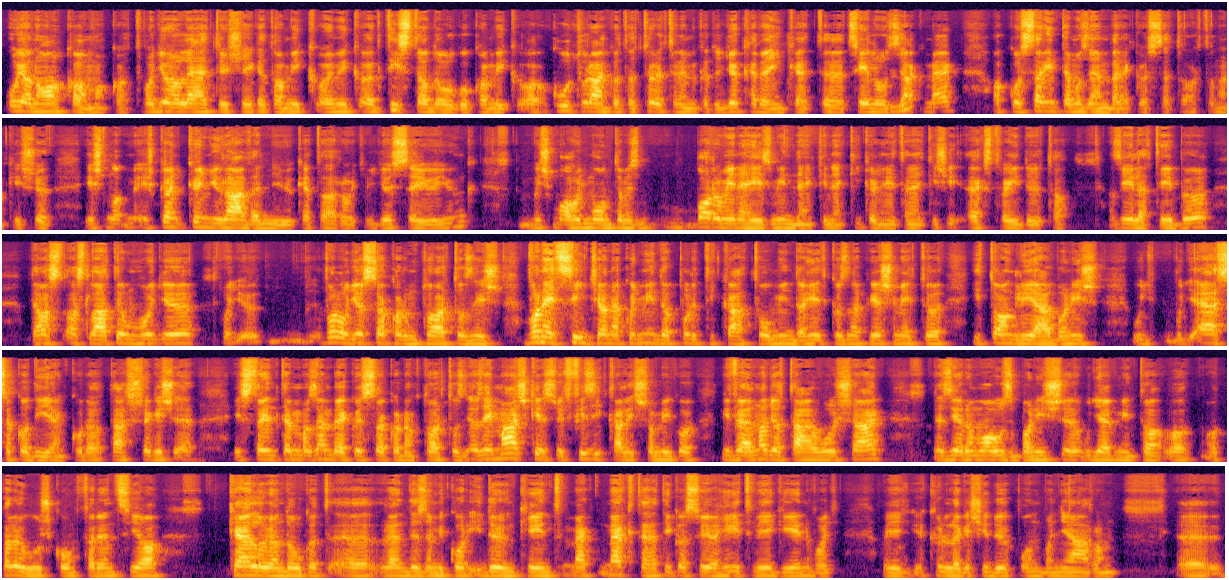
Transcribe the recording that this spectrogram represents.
olyan alkalmakat, vagy olyan lehetőséget, amik, amik tiszta dolgok, amik a kultúránkat, a történelmünket, a gyökereinket célozzák mm. meg, akkor szerintem az emberek összetartanak, és, és, és könnyű rávenni őket arra, hogy, hogy összejöjjünk. És ahogy mondtam, ez baromi nehéz mindenkinek kikönnyíteni egy kis extra időt az életéből, de azt, azt látom, hogy, hogy valahogy össze akarunk tartozni, és van egy szintje annak, hogy mind a politikától, mind a hétköznapi eseményektől itt Angliában is úgy, úgy elszakad ilyenkor a társaság, és, és szerintem az emberek össze akarnak tartozni. Az egy más kérdés, hogy fizikális, amikor, mivel nagy a távolság, ezért a MAUS-ban is, ugye, mint a, a, a pedagógus konferencia, kell olyan dolgokat rendezni, amikor időnként meg, megtehetik azt, hogy a hétvégén, vagy, vagy egy különleges időpontban nyáron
